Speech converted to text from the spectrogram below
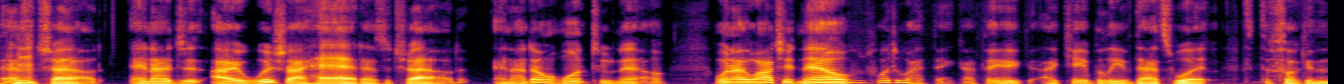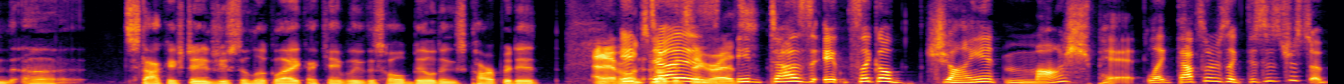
as a child. And I just I wish I had as a child. And I don't want to now. When I watch it now, what do I think? I think I can't believe that's what the fucking uh stock exchange used to look like. I can't believe this whole building's carpeted. and everyone's it smoking does. cigarettes. It does. It's like a giant mosh pit. Like that's what I was like. This is just a.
